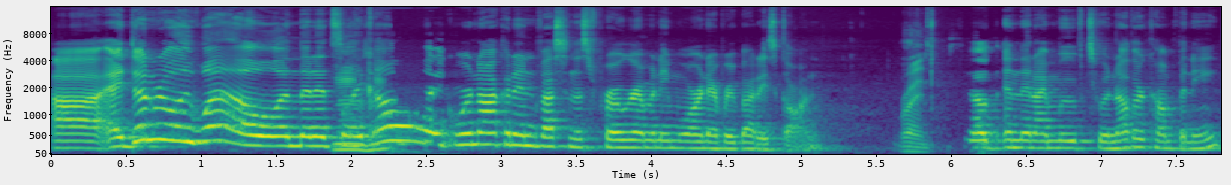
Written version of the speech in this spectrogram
Uh, I'd done really well, and then it's like, oh, like we're not going to invest in this program anymore, and everybody's gone. right. So, and then I moved to another company.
